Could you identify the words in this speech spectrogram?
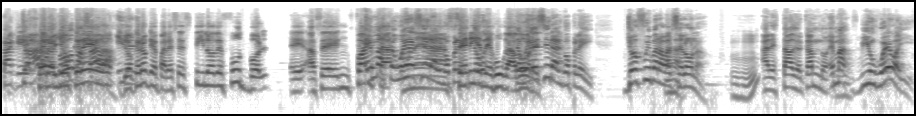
para que Claro, Pero yo creo, pasara. Yo creo que para ese estilo de fútbol eh, hacen falta Es más, te voy a decir una algo, Play. serie te voy, de Te voy a jugadores. decir algo, Play. Yo fui para Ajá. Ujú, al estadio, al Camp Nou. Es más, vi un juego allí.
